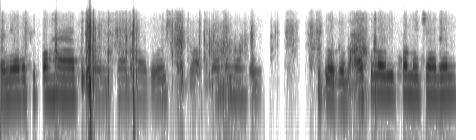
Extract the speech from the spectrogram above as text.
Many other people have. Voice, we've lost family members. People have been isolated from each other.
